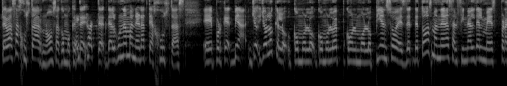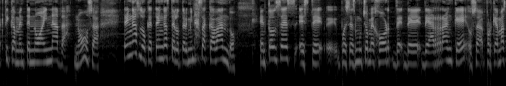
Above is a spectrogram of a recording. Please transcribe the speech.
Te vas a ajustar, ¿no? O sea, como que te, de alguna manera te ajustas, eh, porque mira, yo, yo lo que lo, como lo, como lo, como lo pienso es, de, de, todas maneras al final del mes prácticamente no hay nada, ¿no? O sea, tengas lo que tengas, te lo terminas acabando. Entonces, este, eh, pues es mucho mejor de, de, arranque, o sea, porque además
